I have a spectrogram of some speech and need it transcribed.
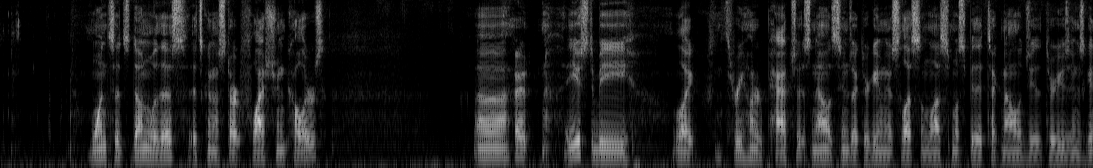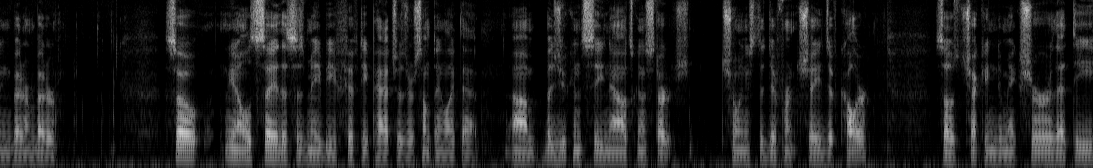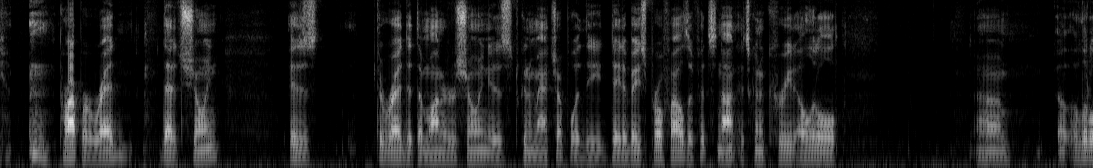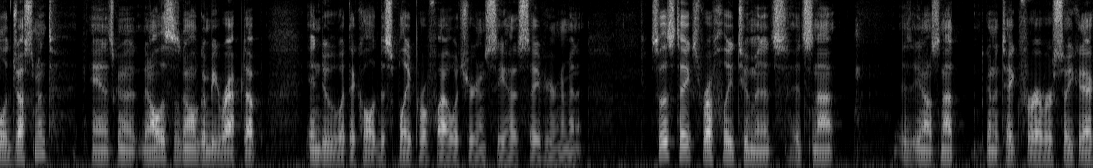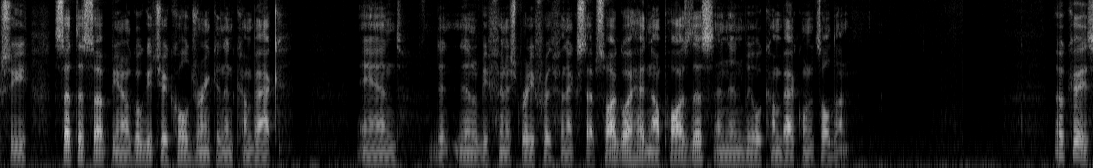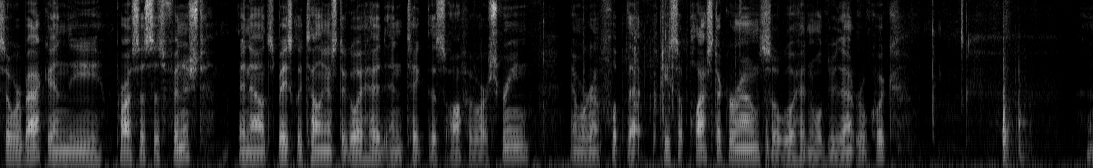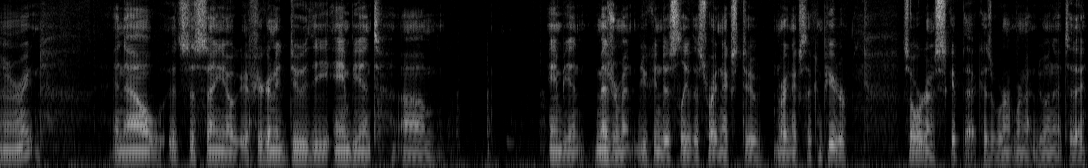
Once it's done with this, it's going to start flashing colors. Uh, it, it used to be like 300 patches. Now it seems like they're giving us less and less. Must be the technology that they're using is getting better and better. So, you know, let's say this is maybe 50 patches or something like that. Um, but as you can see now, it's going to start sh showing us the different shades of color. So it's checking to make sure that the proper red that it's showing is the red that the monitor is showing is going to match up with the database profiles. If it's not, it's going to create a little um, a, a, little adjustment and it's going to, and all this is all going to be wrapped up into what they call a display profile, which you're going to see how to save here in a minute. So this takes roughly two minutes. It's not, you know, it's not going to take forever. So you could actually set this up, you know, go get you a cold drink and then come back and then it'll be finished ready for the next step. So I'll go ahead and I'll pause this and then we will come back when it's all done. Okay, so we're back and the process is finished. And now it's basically telling us to go ahead and take this off of our screen. And we're going to flip that piece of plastic around. So we'll go ahead and we'll do that real quick. All right. And now it's just saying, you know, if you're going to do the ambient um, ambient measurement, you can just leave this right next to right next to the computer. So we're going to skip that because we're, we're not doing that today.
